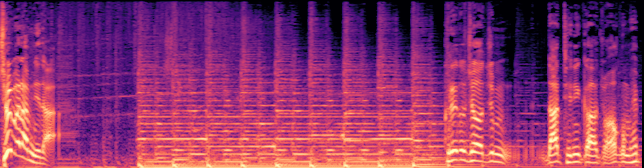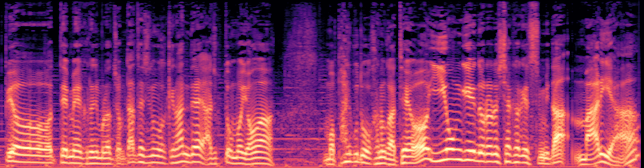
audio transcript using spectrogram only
출발합니다. 그래도 저 좀 낮 되니까 조금 햇볕 때문에 그런지 몰라도 좀 따뜻해지는 것 같긴 한데 아직도 뭐 영하 뭐 8, 9도 가는 것 같아요. 이용기의 노래로 시작하겠습니다. 마리아.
